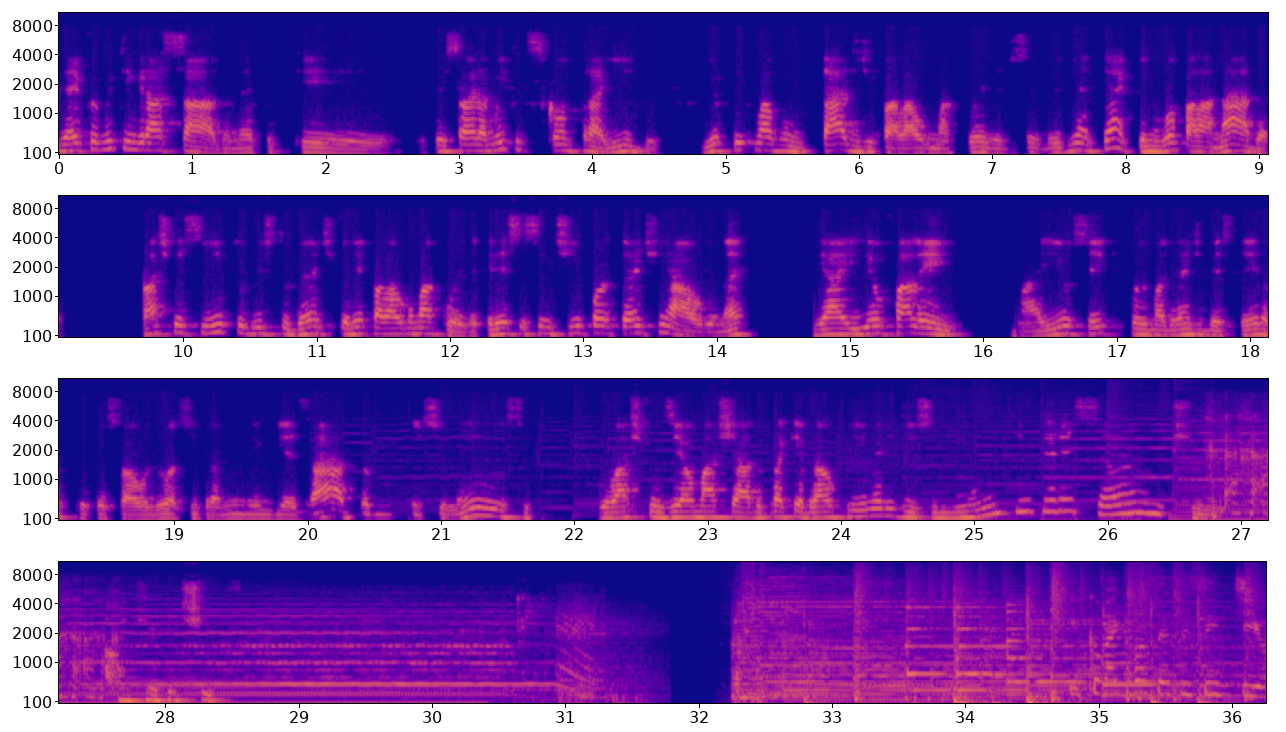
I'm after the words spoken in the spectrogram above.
E aí foi muito engraçado, né? Porque o pessoal era muito descontraído e eu fico com uma vontade de falar alguma coisa, de ser, eu vim até aqui, não vou falar nada. Eu acho que esse ímpeto do estudante querer falar alguma coisa, querer se sentir importante em algo, né? E aí eu falei. Aí eu sei que foi uma grande besteira, porque o pessoal olhou assim para mim meio enviesado, todo mundo em silêncio. Eu acho que o Zé Machado, para quebrar o clima, ele disse: muito interessante. Aí eu disse,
